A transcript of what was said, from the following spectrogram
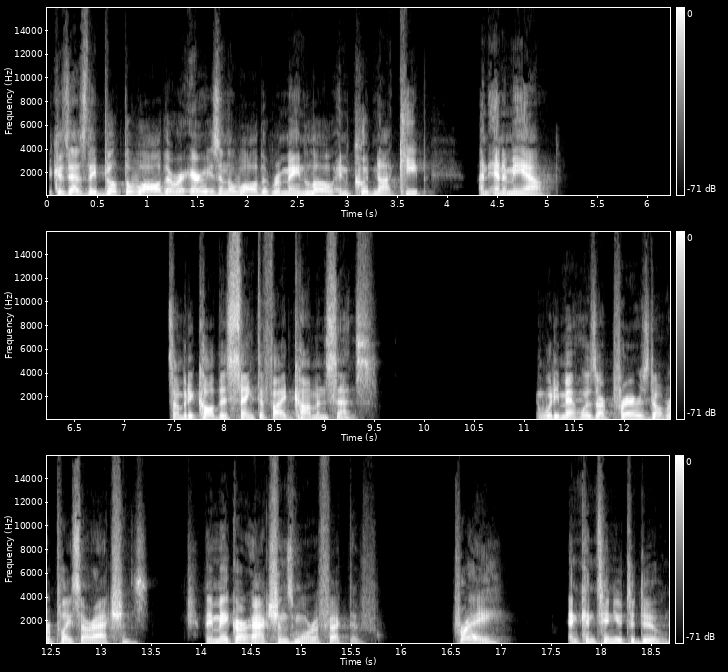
Because as they built the wall, there were areas in the wall that remained low and could not keep an enemy out. Somebody called this sanctified common sense. And what he meant was our prayers don't replace our actions, they make our actions more effective. Pray and continue to do.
